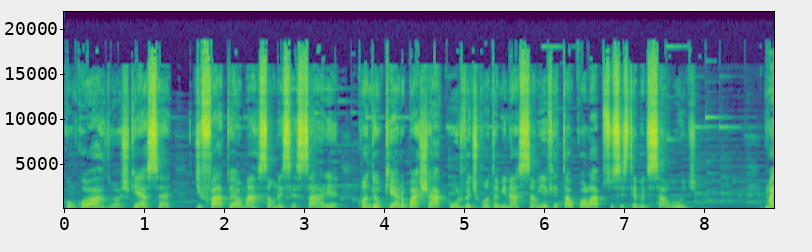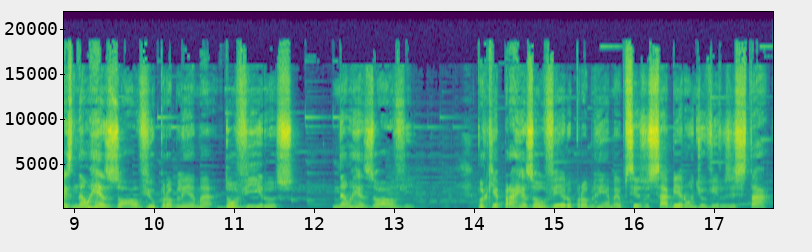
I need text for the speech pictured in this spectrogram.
Concordo, acho que essa de fato é uma ação necessária quando eu quero baixar a curva de contaminação e evitar o colapso do sistema de saúde. mas não resolve o problema do vírus. Não resolve. Porque para resolver o problema eu preciso saber onde o vírus está.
